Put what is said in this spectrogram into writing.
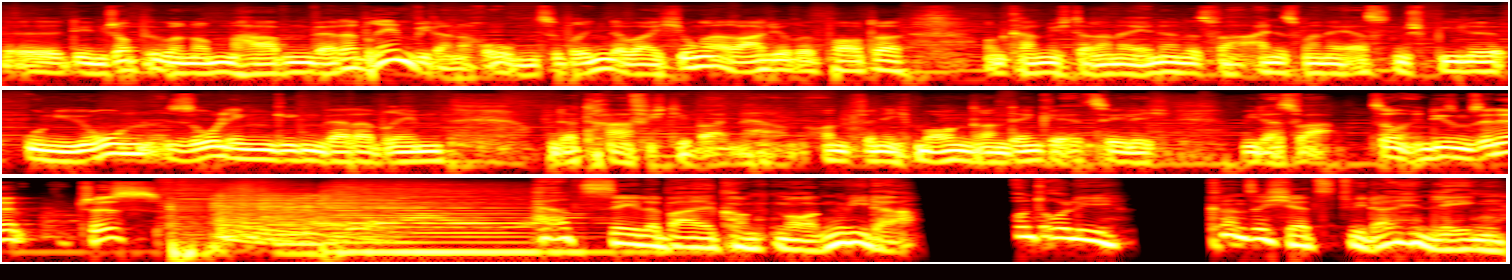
äh, den Job übernommen haben, Werder Bremen wieder nach oben zu bringen. Da war ich junger Radioreporter und kann mich daran erinnern, das war eines meiner ersten Spiele Union Solingen gegen Werder Bremen und da traf ich die beiden Herren. Und wenn ich morgen dran denke, erzähle ich, wie das war. So, in diesem Sinne, tschüss. Herz, Seele, Ball kommt morgen wieder. Und Uli kann sich jetzt wieder hinlegen.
